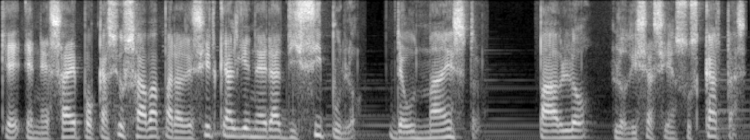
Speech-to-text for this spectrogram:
que en esa época se usaba para decir que alguien era discípulo de un maestro. Pablo lo dice así en sus cartas.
